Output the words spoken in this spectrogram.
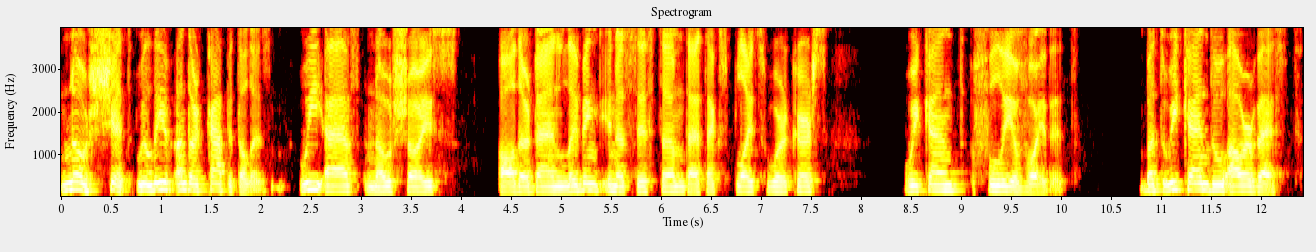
no shit, we live under capitalism. We have no choice other than living in a system that exploits workers. We can't fully avoid it. But we can do our best.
